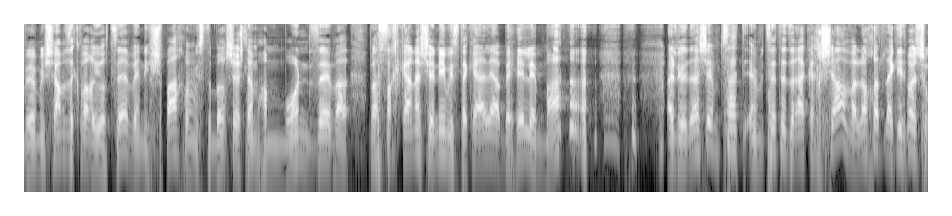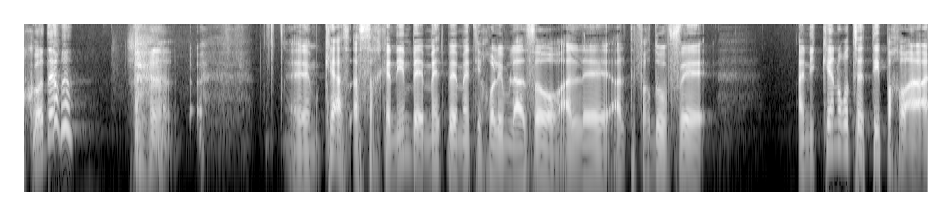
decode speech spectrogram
ומשם זה כבר יוצא ונשפך, ומסתבר שיש להם המון זה, וה- והשחקן השני מסתכל עליה בהלם, מה? אני יודע שהמצאת את זה רק עכשיו, אני לא יכולת להגיד משהו קודם? אה, כן, השחקנים באמת באמת יכולים לעזור, אל, אה, אל תפחדו. ואני כן רוצה טיפ אחר,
